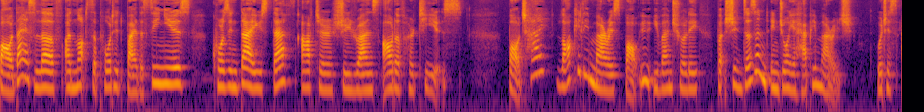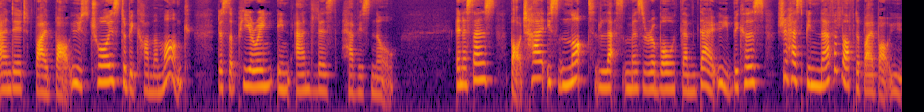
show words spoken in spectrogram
Bao Dai's love are not supported by the seniors, causing Dai Yu's death after she runs out of her tears. Bao Chai luckily marries Bao Yu eventually, but she doesn't enjoy a happy marriage, which is ended by Bao Yu's choice to become a monk, disappearing in endless heavy snow. In a sense, Bao Chai is not less miserable than Dai Yu because she has been never loved by Bao Yu.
